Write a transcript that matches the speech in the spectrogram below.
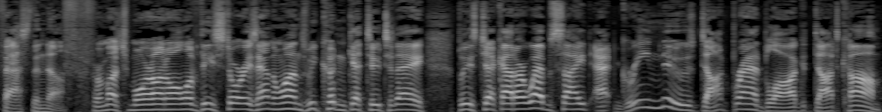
fast enough. For much more on all of these stories and the ones we couldn't get to today, please check out our website at greennews.bradblog.com.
